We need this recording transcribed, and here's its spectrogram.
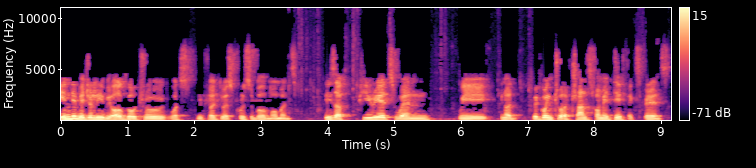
individually, we all go through what's referred to as crucible moments. These are periods when we, you know, we're going through a transformative experience.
